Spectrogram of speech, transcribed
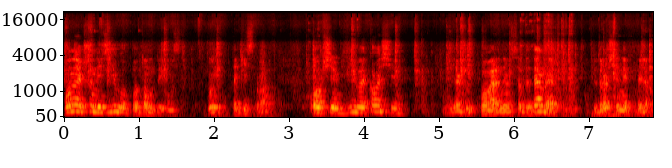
Воно, якщо не з'їло, потім доїсть. Ну, такі справи. В общем, їли каші, як повернемося до теми підрощених телят.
